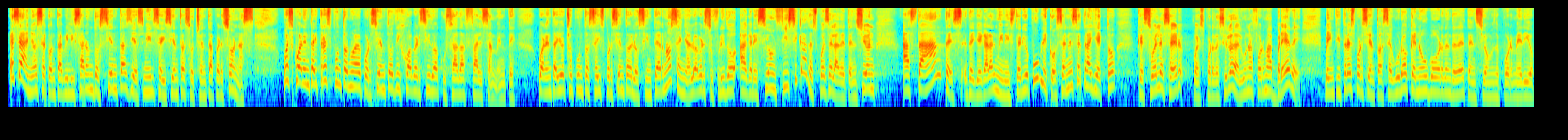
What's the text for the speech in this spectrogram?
ese año se contabilizaron 210.680 personas, pues 43.9% dijo haber sido acusada falsamente. 48.6% de los internos señaló haber sufrido agresión física después de la detención hasta antes de llegar al Ministerio Público, o sea, en ese trayecto que suele ser, pues por decirlo de alguna forma, breve. 23% aseguró que no hubo orden de detención de por medio.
